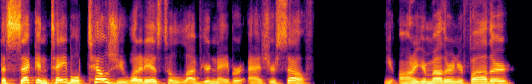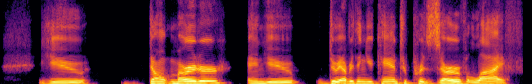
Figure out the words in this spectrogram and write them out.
the second table tells you what it is to love your neighbor as yourself. You honor your mother and your father, you don't murder, and you do everything you can to preserve life.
